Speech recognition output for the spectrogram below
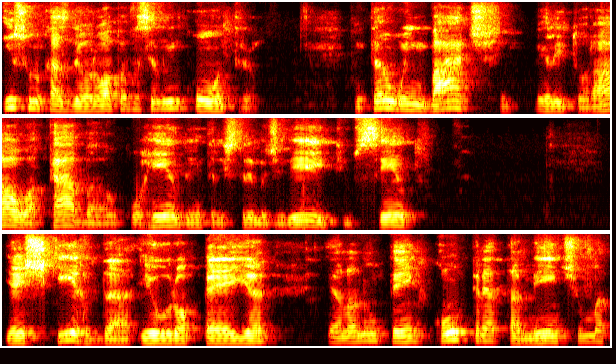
Isso, no caso da Europa, você não encontra. Então, o embate eleitoral acaba ocorrendo entre a extrema-direita e o centro. E a esquerda europeia ela não tem concretamente uma,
